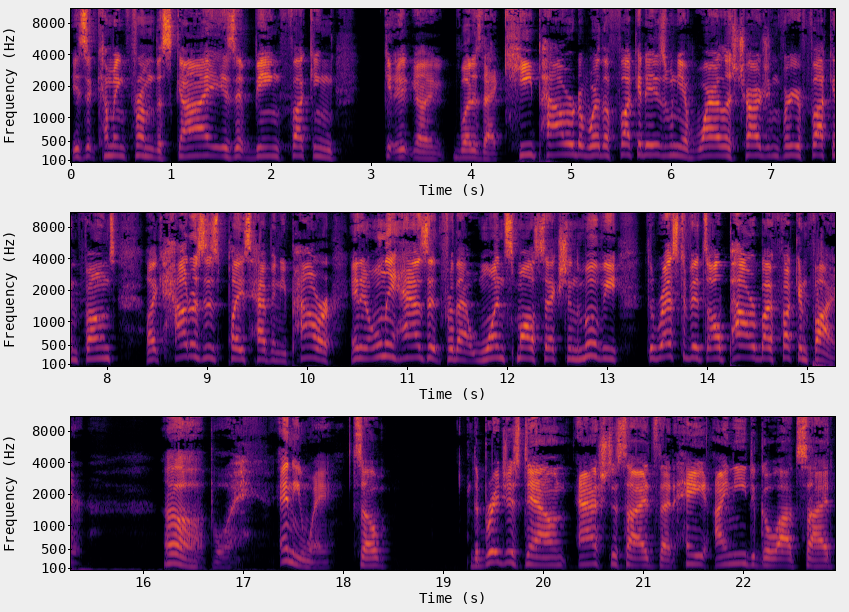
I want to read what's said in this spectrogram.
Is it coming from the sky? Is it being fucking Uh, what is that key power to where the fuck it is when you have wireless charging for your fucking phones like how does this place have any power and it only has it for that one small section of the movie the rest of it's all powered by fucking fire oh boy anyway so the bridge is down. Ash decides that, hey, I need to go outside.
